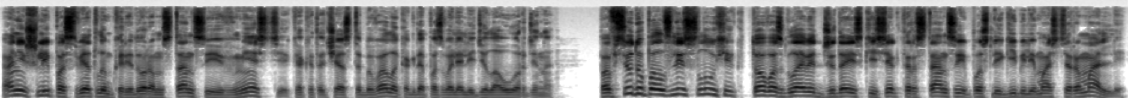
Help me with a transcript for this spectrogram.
Они шли по светлым коридорам станции вместе, как это часто бывало, когда позволяли дела Ордена. Повсюду ползли слухи, кто возглавит джедайский сектор станции после гибели мастера Малли,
